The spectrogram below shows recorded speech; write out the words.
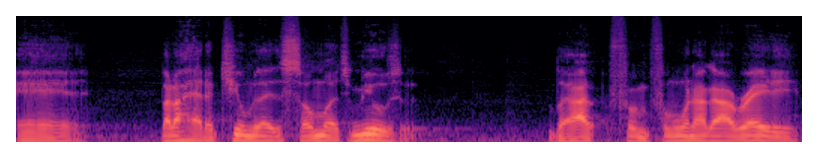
And, but I had accumulated so much music. But I, from from when I got raided,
